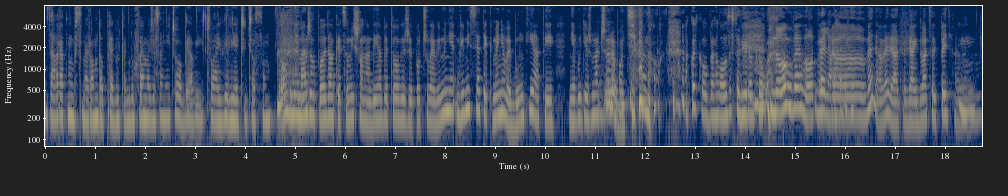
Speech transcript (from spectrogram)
závratným smerom dopredu, tak dúfajme, že sa niečo objaví, čo aj vylieči časom. No, mne manžel povedal, keď som išla na diabetológiu, že počúvaj, vymyslia tie kmeňové bunky a ty nebudeš mať čo robiť. No. A koľko ubehlo od vtedy rokov? No, ubehlo. Tak, veľa. Uh, veľa, veľa, tak aj 25. Mm.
